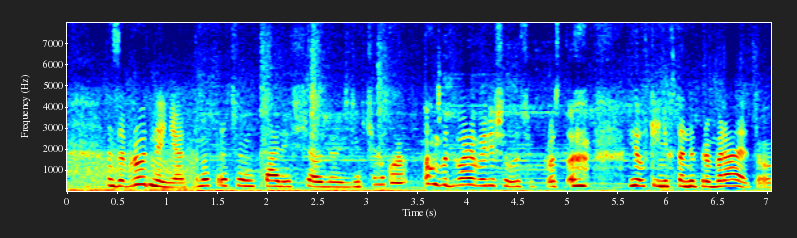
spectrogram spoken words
забруднення. Ми працюємо в парі з ще одною дівчинкою. Обидвоє вирішили, що просто гілки ніхто не прибирає, то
